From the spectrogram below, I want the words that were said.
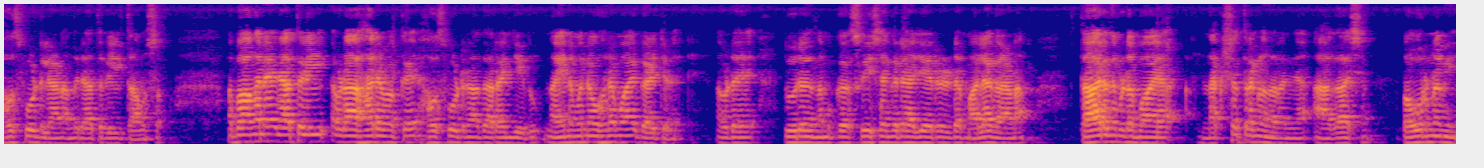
ഹൗസ് ബോട്ടിലാണ് അന്ന് രാത്രിയിൽ താമസം. അപ്പോൾ അങ്ങനെ രാത്രിയിൽ അവിടെ ആഹാരമൊക്കെ ഹൗസ് ബോട്ടിനകത്ത് അറേഞ്ച് ചെയ്തു. നയനമനോഹരമായ കാഴ്ചയാണ് അവിടെ ദൂരെ നമുക്ക് ശ്രീശങ്കരാചാര്യരുടെ മല കാണാം. താരനിമിടമായ നക്ഷത്രങ്ങൾ നിറഞ്ഞ ആകാശം. പൗർണമി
